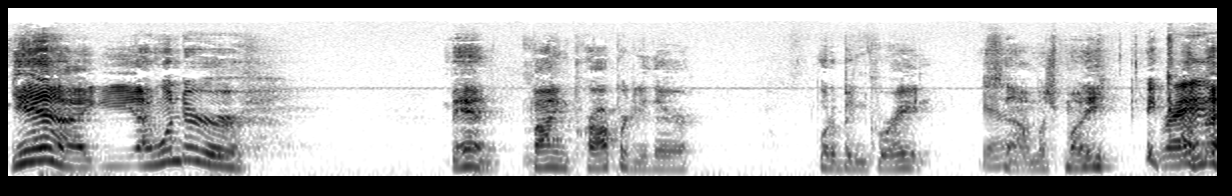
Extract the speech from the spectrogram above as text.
Yeah, I, I wonder. Man, buying property there would have been great. Yeah. How much money Right?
